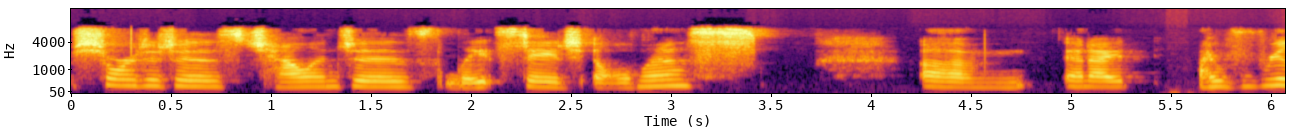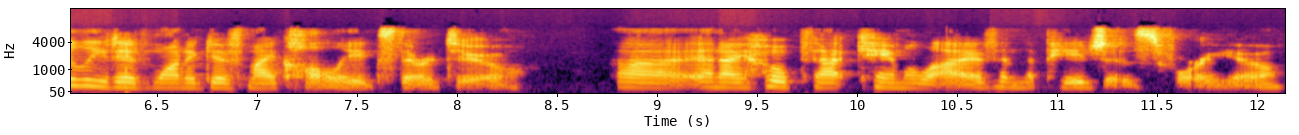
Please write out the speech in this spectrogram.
shortages challenges late stage illness. Um, and i i really did want to give my colleagues their due. Uh, and i hope that came alive in the pages for you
